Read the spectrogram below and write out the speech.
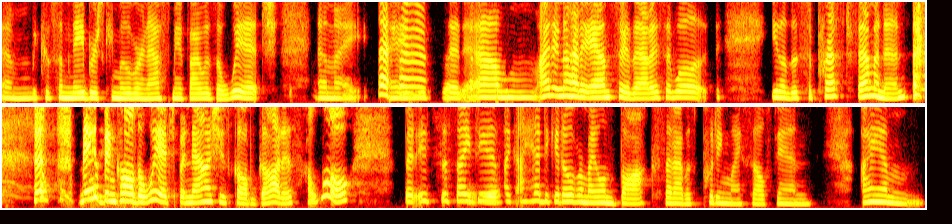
um, because some neighbors came over and asked me if I was a witch, and I, I said um, I didn't know how to answer that. I said, well, you know, the suppressed feminine may have been called a witch, but now she's called goddess. Hello, but it's this idea of like I had to get over my own box that I was putting myself in. I am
